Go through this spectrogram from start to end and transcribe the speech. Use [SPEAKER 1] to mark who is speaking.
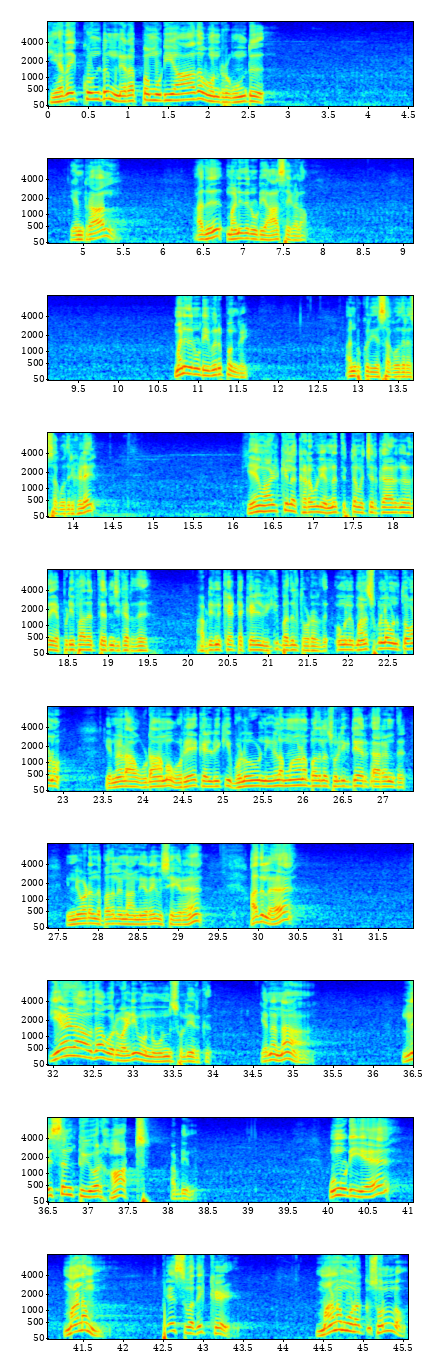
[SPEAKER 1] எதை கொண்டும் நிரப்ப முடியாத ஒன்று உண்டு என்றால் அது மனிதனுடைய ஆசைகளாம். மனிதனுடைய விருப்பங்கள். அன்புக்குரிய சகோதர சகோதரிகளே என் வாழ்க்கையில் கடவுள் என்ன திட்டம் வச்சுருக்காருங்கிறத எப்படி ஃபாதர் தெரிஞ்சுக்கிறது? அப்படின்னு கேட்ட கேள்விக்கு பதில் தொடருது. உங்களுக்கு மனசுக்குள்ளே ஒன்று தோணும். என்னடா விடாமல் ஒரே கேள்விக்கு இவ்வளோ நீளமான பதிலை சொல்லிக்கிட்டே இருக்காருன்னு இன்னையோட இந்த பதிலை நான் நிறைவு செய்கிறேன். அதில் ஏழாவதாக ஒரு வழி ஒன்று ஒன்று சொல்லியிருக்கு. என்னென்னா லிசன் டு யுவர் ஹார்ட் அப்படின்னு. உன்னுடைய மனம் பேசுவதை கேள். மனம் உனக்கு சொல்லும்.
